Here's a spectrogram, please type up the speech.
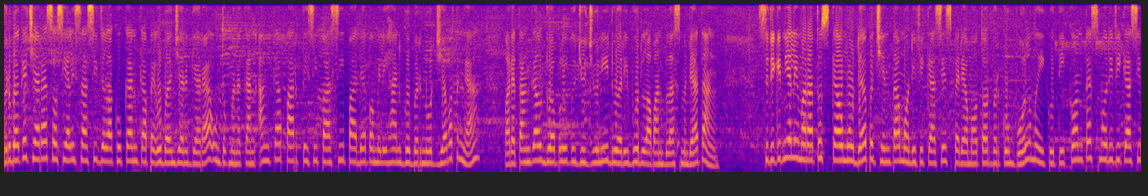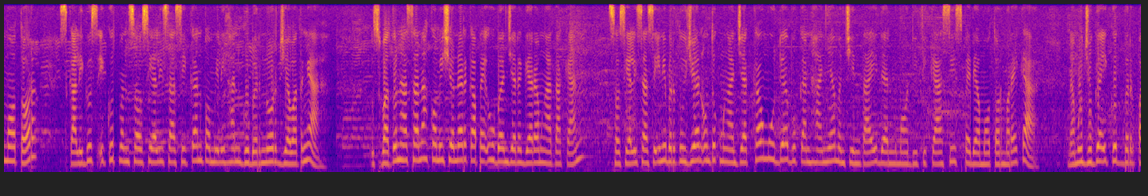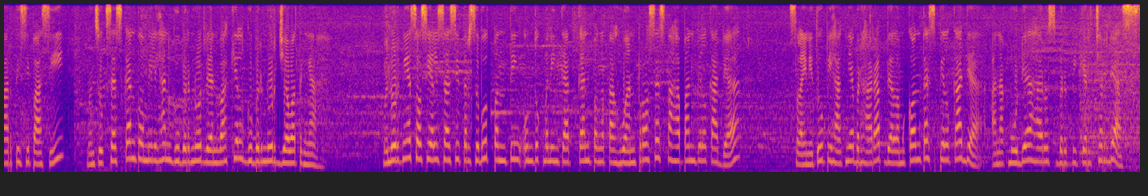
Berbagai cara sosialisasi dilakukan KPU Banjarnegara untuk menekan angka partisipasi pada pemilihan Gubernur Jawa Tengah pada tanggal 27 Juni 2018 mendatang. Sedikitnya 500 kaum muda pecinta modifikasi sepeda motor berkumpul mengikuti kontes modifikasi motor sekaligus ikut mensosialisasikan pemilihan Gubernur Jawa Tengah. Uswatun Hasanah Komisioner KPU Banjarnegara mengatakan, sosialisasi ini bertujuan untuk mengajak kaum muda bukan hanya mencintai dan memodifikasi sepeda motor mereka, namun juga ikut berpartisipasi mensukseskan pemilihan gubernur dan wakil gubernur Jawa Tengah. Menurutnya sosialisasi tersebut penting untuk meningkatkan pengetahuan proses tahapan pilkada. Selain itu pihaknya berharap dalam kontes pilkada, anak muda harus berpikir cerdas.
